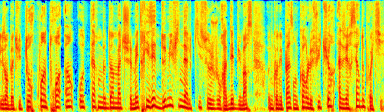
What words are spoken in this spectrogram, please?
Ils ont battu Tourcoing 3-1 au terme d'un match maîtrisé. Demi-finale qui se jouera début mars. On ne connaît pas encore le futur adversaire de Poitiers.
